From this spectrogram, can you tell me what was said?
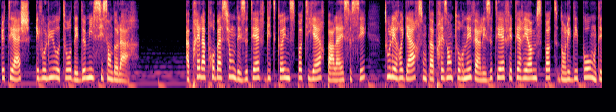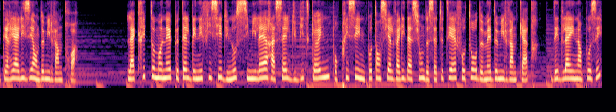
ETH, évolue autour des 2600 dollars. Après l'approbation des ETF Bitcoin Spot hier par la SEC, tous les regards sont à présent tournés vers les ETF Ethereum Spot dont les dépôts ont été réalisés en 2023. La crypto-monnaie peut-elle bénéficier d'une hausse similaire à celle du Bitcoin pour prisser une potentielle validation de cet ETF autour de mai 2024, deadline imposé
